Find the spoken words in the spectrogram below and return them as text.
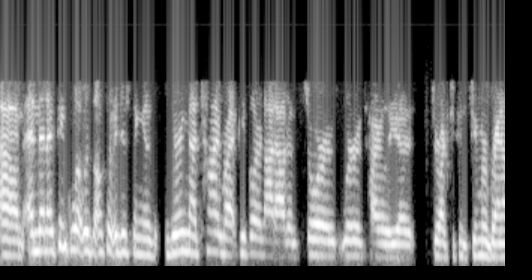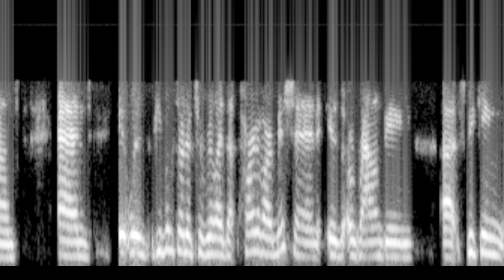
Um, and then I think what was also interesting is during that time, right, people are not out in stores. We're entirely a direct to consumer brand. And it was people started to realize that part of our mission is around being uh, speaking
